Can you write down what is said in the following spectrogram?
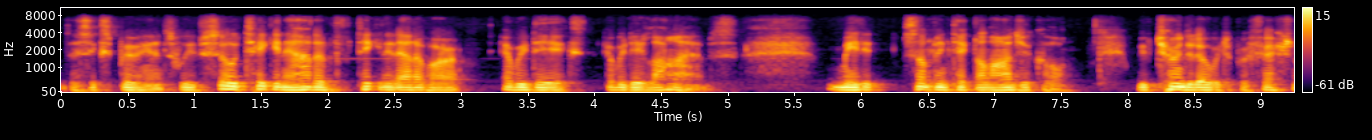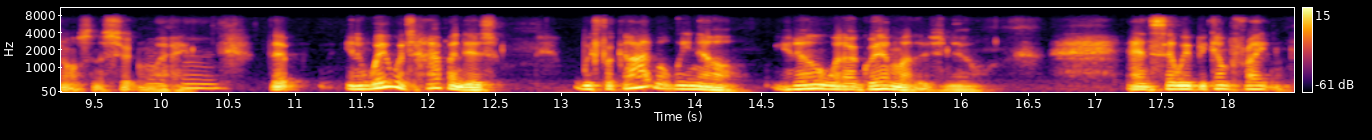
this experience. We've so taken out of taken it out of our everyday everyday lives, made it something technological. We've turned it over to professionals in a certain way. Mm-hmm. That in a way, what's happened is we forgot what we know. You know what our grandmothers knew, and so we've become frightened.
